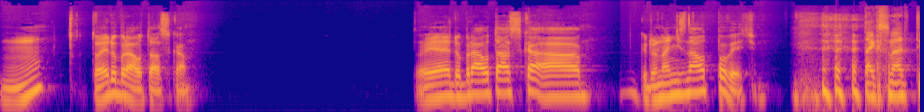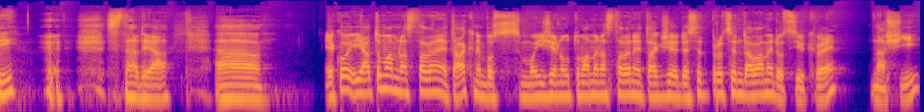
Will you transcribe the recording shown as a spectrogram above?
Hmm, to je dobrá otázka. To je dobrá otázka a kdo na ní zná odpověď? Tak snaď ty. Snad já. Uh, jako já to mám nastavené tak, nebo s mojí ženou to máme nastavené tak, že 10% dáváme do církve naší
